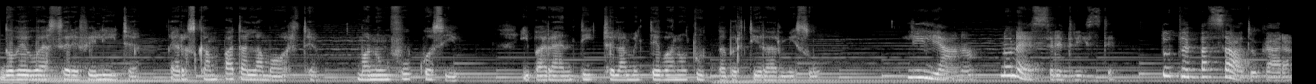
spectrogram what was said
Dovevo essere felice, ero scampata alla morte, ma non fu così. I parenti ce la mettevano tutta per tirarmi su. Liliana, non essere triste. Tutto è passato, cara.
